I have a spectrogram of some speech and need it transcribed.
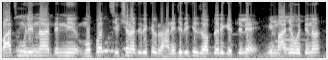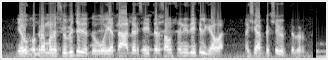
पाच मुलींना त्यांनी मोफत शिक्षणाची देखील राहण्याची देखील जबाबदारी घेतलेली आहे. मी माझ्या वतीनं या उपक्रमाला शुभेच्छा देतो व याचा आदर्श इतर संस्थांनी देखील घ्यावा अशी अपेक्षा व्यक्त करतो.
